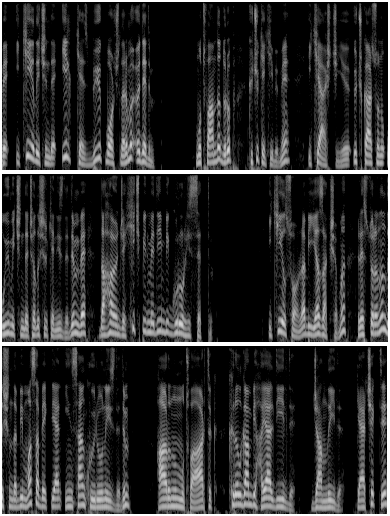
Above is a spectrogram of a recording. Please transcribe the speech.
ve iki yıl içinde ilk kez büyük borçlarımı ödedim. Mutfağımda durup küçük ekibimi, iki aşçıyı, üç garsonu uyum içinde çalışırken izledim ve daha önce hiç bilmediğim bir gurur hissettim. İki yıl sonra bir yaz akşamı restoranın dışında bir masa bekleyen insan kuyruğunu izledim. Harun'un mutfağı artık kırılgan bir hayal değildi, canlıydı, gerçekti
